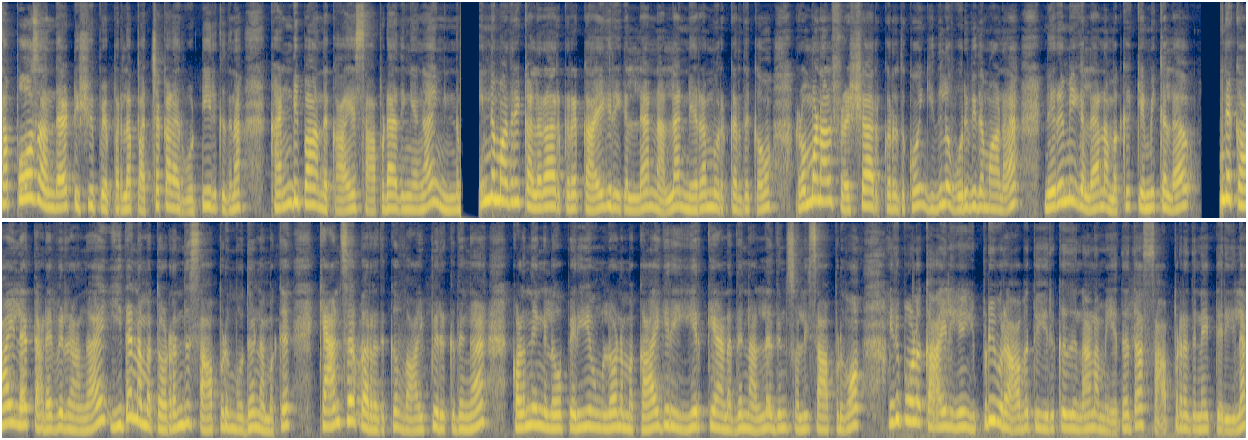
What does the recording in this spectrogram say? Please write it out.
சப்போஸ் அந்த டிஷ்யூ பேப்பரில் பச்சை கலர் ஒட்டி இருக்குதுன்னா கண்டிப்பாக அந்த காயை சாப்பிடாதீங்க இந்த இந்த மாதிரி கலராக இருக்கிற காய்கறிகளில் நல்லா நிறம் இருக்கிறதுக்கும் ரொம்ப நாள் ஃப்ரெஷ்ஷாக இருக்கிறதுக்கும் இதில் ஒரு விதமான நிறமிகளை நமக்கு கெமிக்கலை இந்த காயில் தடவிடுறாங்க. இதை நம்ம தொடர்ந்து சாப்பிடும்போது நமக்கு கேன்சர் வர்றதுக்கு வாய்ப்பு இருக்குதுங்க. குழந்தைங்களோ பெரியவங்களோ நம்ம காய்கறி இயற்கையானது நல்லதுன்னு சொல்லி சாப்பிடுவோம். இது போல் காயிலையும் இப்படி ஒரு ஆபத்து இருக்குதுன்னா நம்ம எதை தான் சாப்பிட்றதுனே தெரியல.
